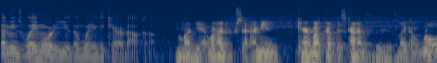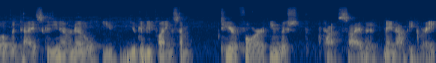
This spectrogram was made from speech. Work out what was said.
that means way more to you than winning the Carabao Cup. But yeah, one hundred percent. I mean, Carabao Cup is kind of like a roll of the dice because you never know. You you could be playing some tier four English top side that may not be great.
